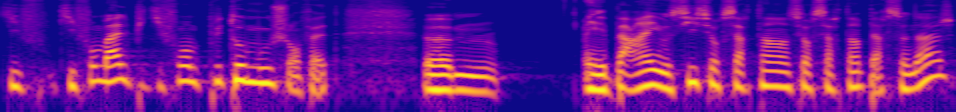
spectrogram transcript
qui, font mal puis qui font plutôt mouche en fait. Euh, et pareil aussi sur certains sur certains personnages.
